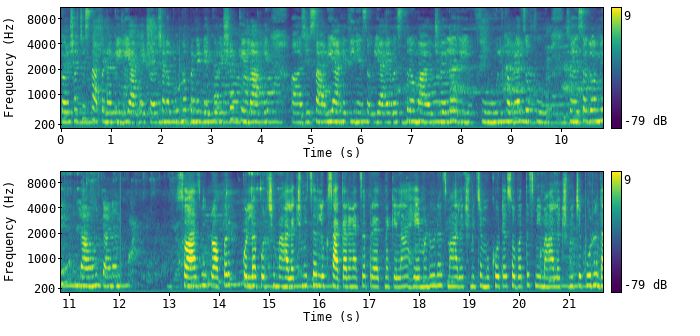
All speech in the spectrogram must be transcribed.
कळशाची स्थापना केली आहे. कळशाला पूर्णपणे डेकोरेशन केलं आहे. जी साडी आहे ती नेसवली आहे. वस्त्रमाळ ज्वेलरी फूल कमळाचं फूल हे सगळं मी लावून त्यानंतर सो आज मी प्रॉपर कोल्हापूरची महालक्ष्मीचं लुक साकारण्याचा प्रयत्न केला आहे. म्हणूनच महालक्ष्मीच्या मुखोट्यासोबतच मी महालक्ष्मीचे पूर्ण दा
